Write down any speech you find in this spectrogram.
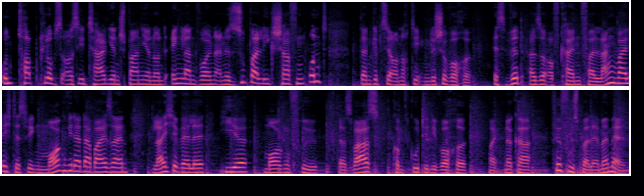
Und Top-Clubs aus Italien, Spanien und England wollen eine Super League schaffen. Und dann gibt es ja auch noch die englische Woche. Es wird also auf keinen Fall langweilig, deswegen morgen wieder dabei sein. Gleiche Welle hier morgen früh. Das war's. Kommt gut in die Woche. Mike Nöcker für Fußball MML.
